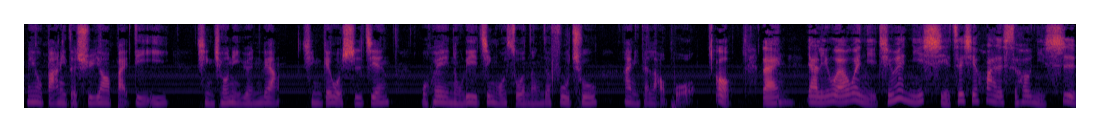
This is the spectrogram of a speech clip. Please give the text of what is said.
没有把你的需要摆第一。请求你原谅，请给我时间，我会努力尽我所能的付出，爱你的老婆。哦，来，雅玲，我要问你，请问你写这些话的时候，你是？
